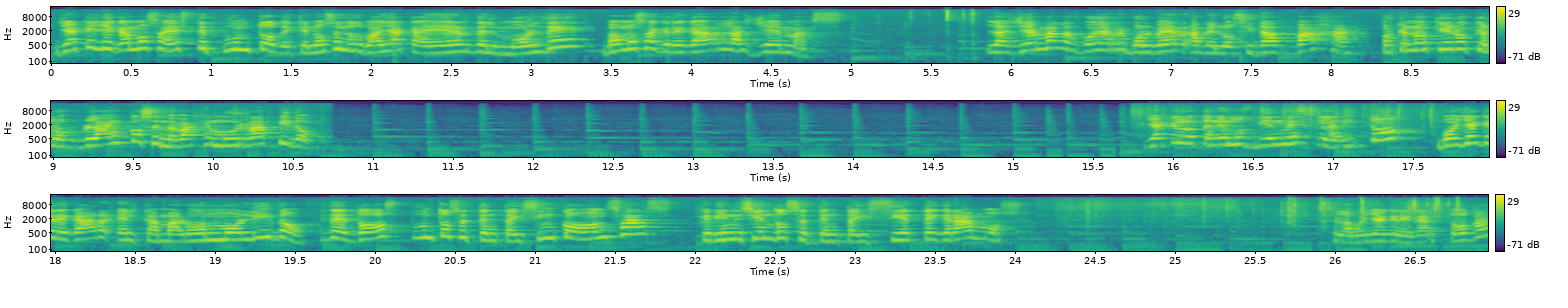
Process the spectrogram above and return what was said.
Ya que llegamos a este punto de que no se nos vaya a caer del molde, vamos a agregar las yemas. Las yemas las voy a revolver a velocidad baja, porque no quiero que lo blanco se me baje muy rápido. Ya que lo tenemos bien mezcladito, voy a agregar el camarón molido de 2.75 onzas, que viene siendo 77 gramos. Se la voy a agregar toda,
